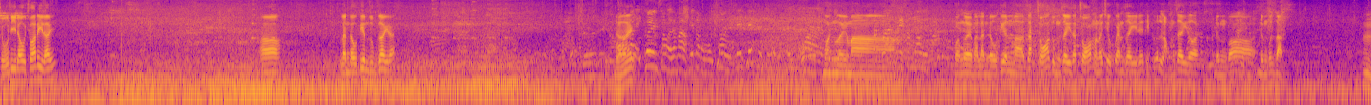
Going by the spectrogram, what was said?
Chú đi đâu chó đi đấy. À, lần đầu tiên dùng dây đó đấy. Mọi người mà mọi người mà lần đầu tiên mà dắt chó dùng dây dắt chó mà nó chưa quen dây đấy thì cứ lỏng dây thôi. Đừng có đừng có giật ừ.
